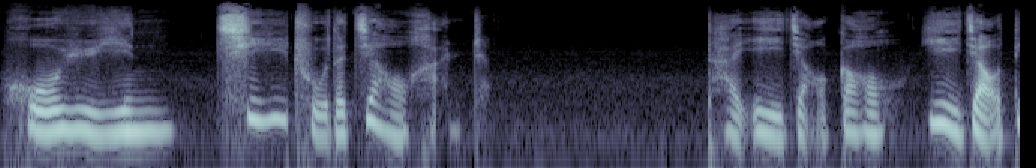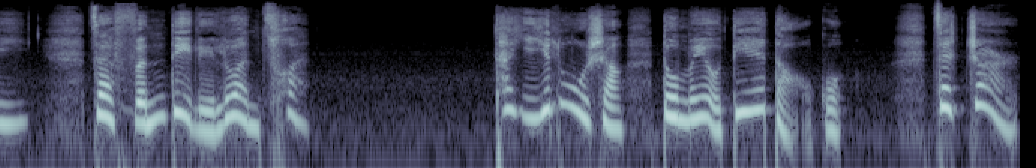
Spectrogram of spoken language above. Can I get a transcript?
胡玉音凄楚的叫喊着。他一脚高，一脚低，在坟地里乱窜。他一路上都没有跌倒过，在这儿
